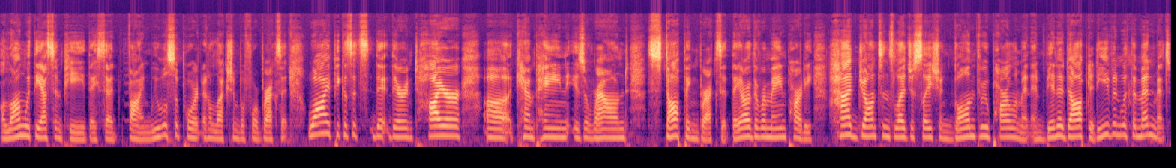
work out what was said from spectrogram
along with the SNP, they said, "Fine, we will support an election before Brexit." Why? Because it's their entire uh, campaign is around stopping Brexit. They are the Remain party. Had Johnson's legislation gone through Parliament and been adopted, even with amendments,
